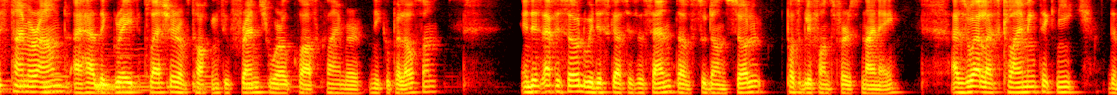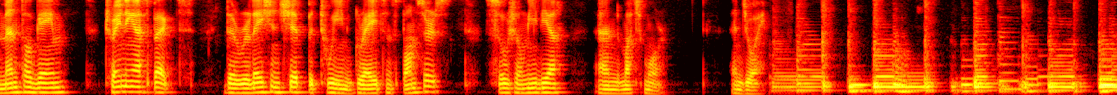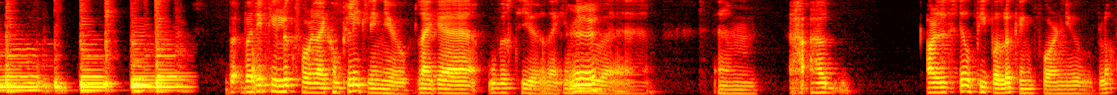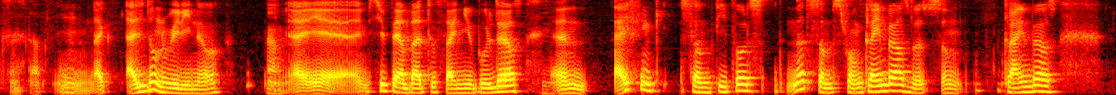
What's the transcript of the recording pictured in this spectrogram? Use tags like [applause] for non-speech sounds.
This time around, I had the great pleasure of talking to French world class climber Nico Pelorson. In this episode, we discuss his ascent of Soudain Seul, possibly Font's first 9A, as well as climbing technique, the mental game, training aspects, the relationship between grades and sponsors, social media, and much more. Enjoy. But if you look for like completely new, like a ouverture, like a new, uh, um, how, how are there still people looking for new blocks and stuff? Mm, like I don't really know. No. I, yeah, I'm super bad to find new boulders, and I think some people, not some strong climbers, but some climbers,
